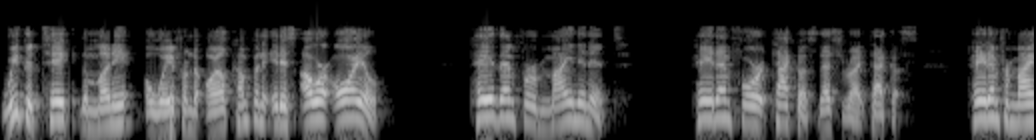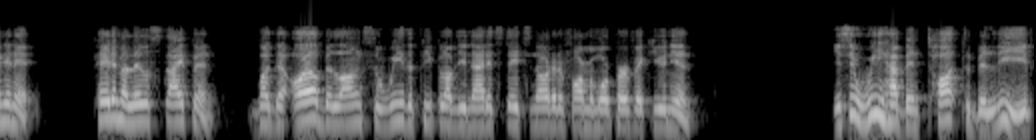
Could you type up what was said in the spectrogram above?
We could take the money away from the oil company. It is our oil. Pay them for mining it. Pay them for tacos. That's right, tacos. Pay them for mining it. Pay them a little stipend. But the oil belongs to we, the people of the United States, in order to form a more perfect union. You see, we have been taught to believe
